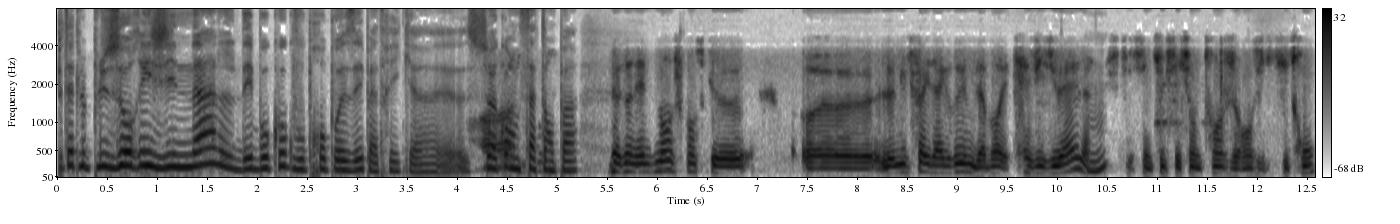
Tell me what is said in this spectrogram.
peut-être le plus original des bocaux que vous proposez, Patrick? Euh, Ce à quoi on ne s'attend pas? Très honnêtement, je pense que euh, le millefeuille d'agrumes d'abord est très visuel, Mhm. puisque c'est une succession de tranches de range de citron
